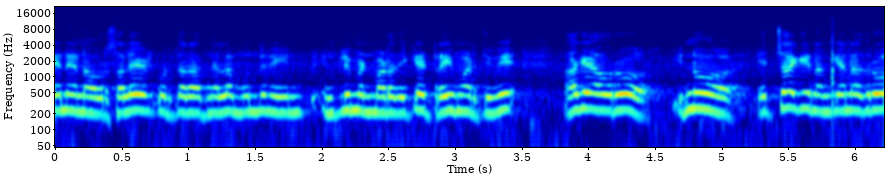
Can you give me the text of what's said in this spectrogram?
ಏನೇನು ಅವ್ರು ಸಲಹೆಗಳು ಕೊಡ್ತಾರೆ ಅದನ್ನೆಲ್ಲ ಮುಂದಿನ ಇಂಪ್ಲಿಮೆಂಟ್ ಮಾಡೋದಕ್ಕೆ ಟ್ರೈ ಮಾಡ್ತೀವಿ. ಹಾಗೆ ಅವರು ಇನ್ನೂ ಹೆಚ್ಚಾಗಿ ನಮಗೇನಾದರೂ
